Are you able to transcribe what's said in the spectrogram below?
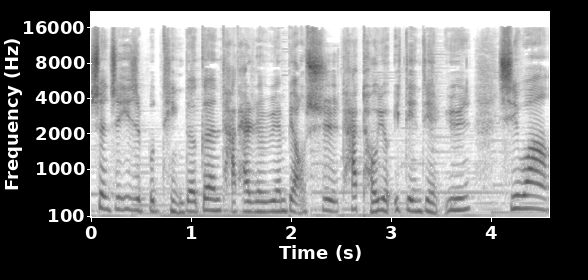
甚至一直不停的跟塔台人员表示他头有一点点晕，希望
